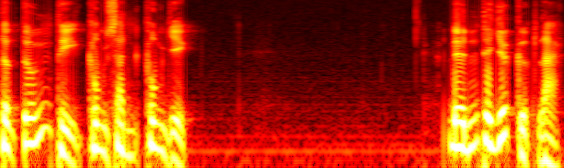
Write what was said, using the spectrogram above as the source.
Thực tướng thì không sanh không diệt. Đến thế giới cực lạc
